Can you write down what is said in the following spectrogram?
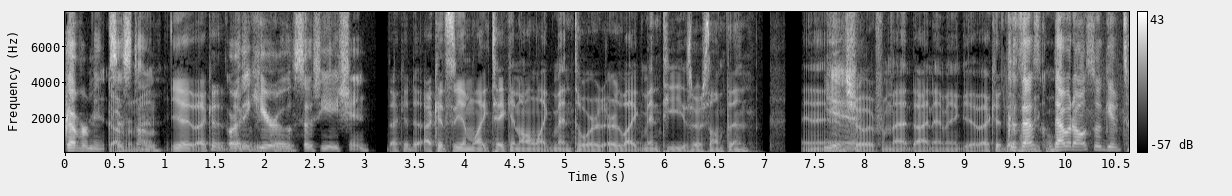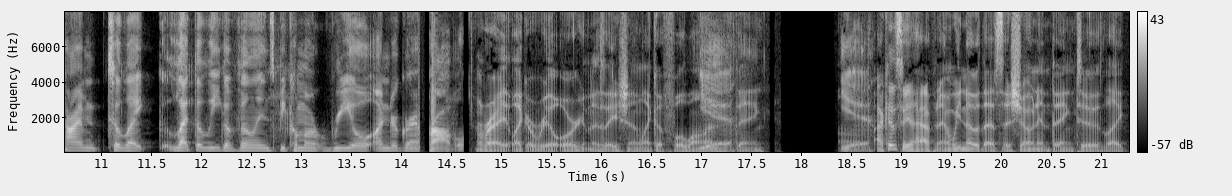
government, system yeah that could or that the could Hero cool. Association. That could I could see him like taking on like mentors or like mentees or something, and, Yeah. and show it from that dynamic. Yeah, that could because that's be cool. that would also give time to like let the League of Villains become a real underground problem. right, like a real organization, like a full on Yeah. thing. Um, Yeah. I could see it happening. We know that's a shonen thing too. Like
